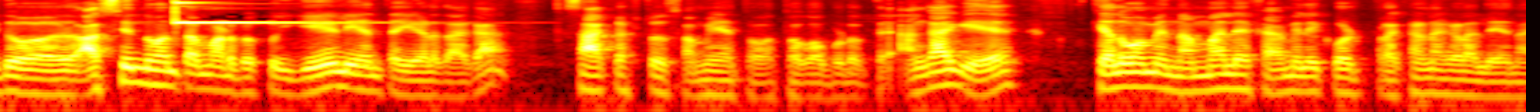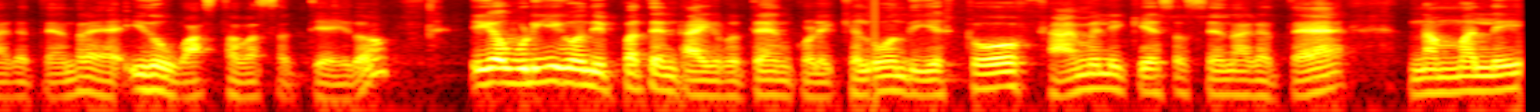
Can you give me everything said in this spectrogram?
ಇದು ಅಸಿಂಧು ಅಂತ ಮಾಡಬೇಕು? ಹೇಳಿ ಅಂತ ಹೇಳಿದಾಗ ಸಾಕಷ್ಟು ಸಮಯ ತಗೋ ತಗೊಬಿಡುತ್ತೆ. ಹಂಗಾಗಿ ಕೆಲವೊಮ್ಮೆ ನಮ್ಮಲ್ಲೇ ಫ್ಯಾಮಿಲಿ ಕೋರ್ಟ್ ಪ್ರಕರಣಗಳಲ್ಲಿ ಏನಾಗುತ್ತೆ ಅಂದರೆ ಇದು ವಾಸ್ತವ ಸತ್ಯ ಇದು. ಈಗ ಹುಡುಗಿಗೆ ಒಂದು ಇಪ್ಪತ್ತೆಂಟು ಆಗಿರುತ್ತೆ ಅಂದ್ಕೊಳ್ಳಿ. ಕೆಲವೊಂದು ಎಷ್ಟೋ ಫ್ಯಾಮಿಲಿ ಕೇಸಸ್ ಏನಾಗುತ್ತೆ, ನಮ್ಮಲ್ಲಿ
